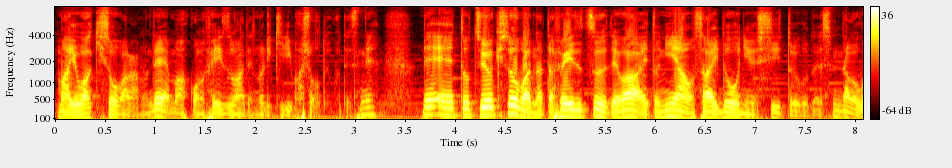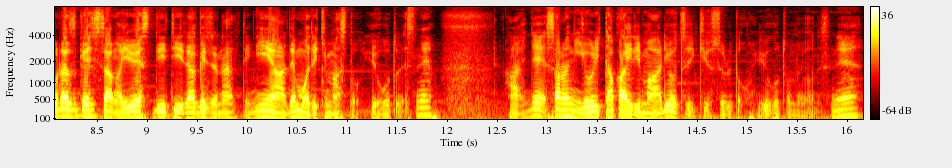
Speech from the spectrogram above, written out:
まあ、弱気相場なので、まあ、このフェーズ1で乗り切りましょうということですね。で、えっ、ー、と、強気相場になったフェーズ2では、えっ、ー、と、ニアを再導入しということですね。だから裏付け資産が USDT だけじゃなくて、ニアでもできますということですね。はい。で、さらにより高い利回りを追求するということのようですね。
